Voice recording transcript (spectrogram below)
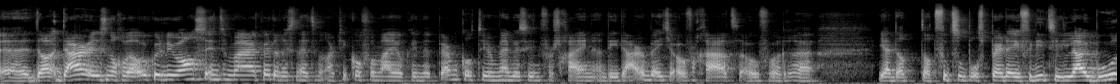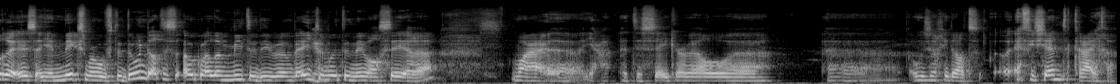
Uh, da daar is nog wel ook een nuance in te maken. Er is net een artikel van mij ook in het Permacultuur Magazine verschijnen... die daar een beetje over gaat. Over uh, ja, dat, dat voedselbos per definitie lui boeren is... en je niks meer hoeft te doen. Dat is ook wel een mythe die we een beetje ja. moeten nuanceren. Maar uh, ja, het is zeker wel... hoe zeg je dat? Efficiënt te krijgen.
